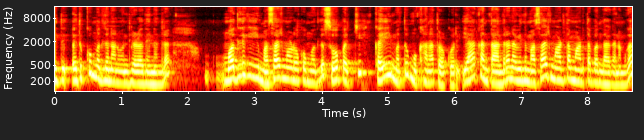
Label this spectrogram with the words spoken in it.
ಇದು, ಇದಕ್ಕೂ ಮೊದಲು ನಾನು ಒಂದು ಹೇಳೋದೇನೆಂದ್ರೆ ಮೊದಲಿಗೆ ಈ ಮಸಾಜ್ ಮಾಡೋಕ್ಕೂ ಮೊದಲು ಸೋಪ್ ಹಚ್ಚಿ ಕೈ ಮತ್ತು ಮುಖನ ತೊಳ್ಕೊರಿ. ಯಾಕಂತ ಅಂದ್ರೆ ನಾವಿಂದ ಮಸಾಜ್ ಮಾಡ್ತಾ ಮಾಡ್ತಾ ಬಂದಾಗ ನಮ್ಗೆ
